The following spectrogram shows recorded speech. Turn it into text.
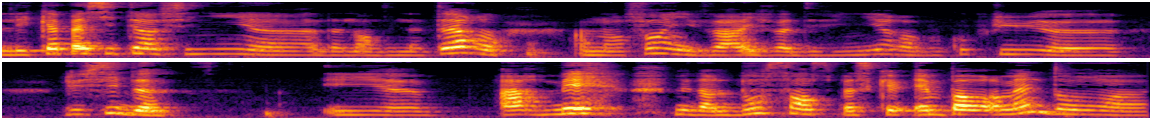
les capacités infinies euh, d'un ordinateur, un enfant, il va, il va devenir beaucoup plus lucide et armé, mais dans le bon sens, parce que empowerment dont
